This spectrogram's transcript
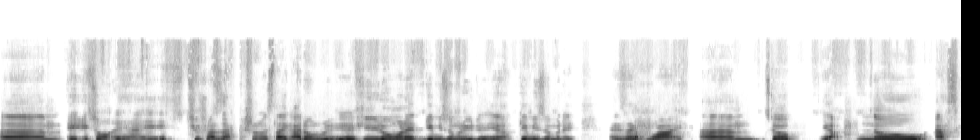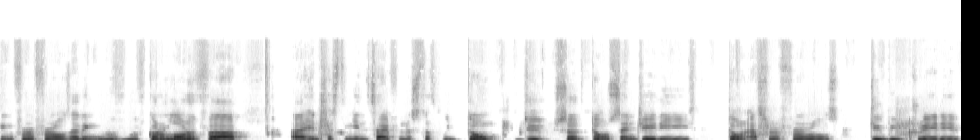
um, it- it's all it's too transactional. It's like I don't if you don't want it, give me somebody who you know, give me somebody. And it's like why? Um, so yeah, no asking for referrals. I think we've we've got a lot of uh, uh, interesting insight from the stuff we don't do. So don't send JDs. Don't ask for referrals. Do be creative.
